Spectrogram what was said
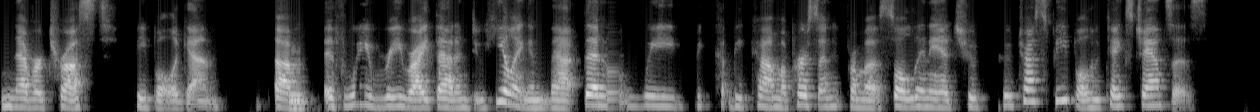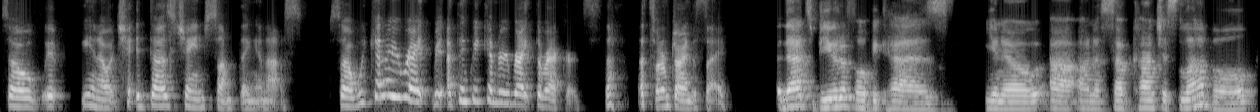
never trust people again um, mm-hmm. if we rewrite that and do healing in that then we bec- become a person from a soul lineage who who trusts people who takes chances. So it you know it, ch- it does change something in us so we can rewrite, I think we can rewrite the records. That's what I'm trying to say. That's beautiful because, you know, uh, on a subconscious level,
